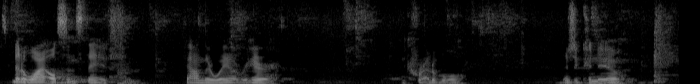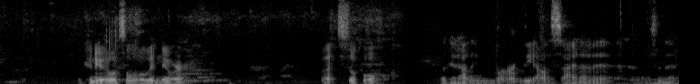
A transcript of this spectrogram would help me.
it's been a while since they've found their way over here. Incredible. There's a canoe. The canoe looks a little bit newer, but still cool. Look at how they burnt the outside of it. Isn't it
